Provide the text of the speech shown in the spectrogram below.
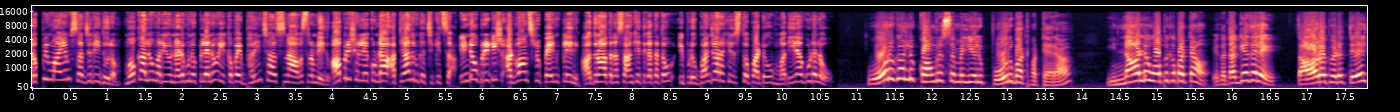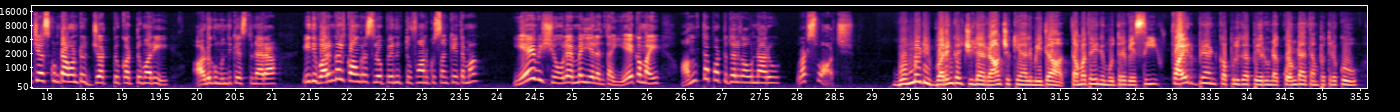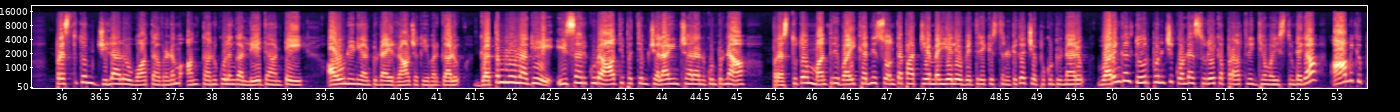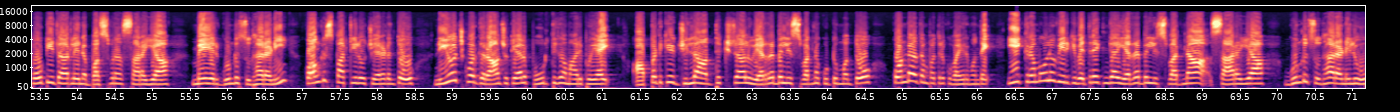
నొప్పి మాయం సర్జరీ దూరం. మోకాలు మరియు నడుము నొప్పులను ఇకపై భరించాల్సిన అవసరం లేదు. ఆపరేషన్ లేకుండా అత్యాధునిక చికిత్స. Indo British advanced pain clinic. అధునాతన సాంకేతికతతో ఇప్పుడు బంజారా హిల్స్తో పాటు మదీనాగూడలో. ఓరుగల్లు కాంగ్రెస్ ఎమ్మెల్యేలు పోరుబాటు పట్టారా? ఇన్నాళ్ళు ఓపిక పట్టాం. ఇక తగ్గేదలే. తాడో పేడో తేల్చేసుకుంటామంటూ జట్టు కట్టు మరి అడుగు ముందుకేస్తున్నారా? ఇది వరంగల్ కాంగ్రెస్లో పెను తుఫానుకు సంకేతమా? ఏ విషయంలో ఎమ్మెల్యేలంతా ఏకమై అంత పట్టుదలగా ఉన్నారు? Let's watch. ఉమ్మడి వరంగల్ జిల్లా రాజకీయాల మీద తమదైన ముద్ర వేసి ఫైర్ బ్రాండ్ కప్పులుగా పేరున్న కొండా దంపతులకు ప్రస్తుతం జిల్లాలో వాతావరణం అంత అనుకూలంగా లేదా అంటే అవునని అంటున్నాయి రాజకీయ వర్గాలు. గతంలోలాగే ఈసారి కూడా ఆధిపత్యం చెలాయించాలనుకుంటున్నా ప్రస్తుతం మంత్రి వైఖరిని సొంత పార్టీ ఎమ్మెల్యేలే వ్యతిరేకిస్తున్నట్టుగా చెప్పుకుంటున్నారు. వరంగల్ తూర్పు నుంచి కొండ సురేఖ ప్రాతినిధ్యం వహిస్తుండగా ఆమెకు పోటీదారులైన బస్వరాజ్ సారయ్య మేయర్ గుండు సుధారాణి కాంగ్రెస్ పార్టీలో చేరడంతో నియోజకవర్గ రాజకీయాలు పూర్తిగా మారిపోయాయి. అప్పటికే జిల్లా అధ్యక్షురాలు ఎర్రబెల్లి స్వర్ణ కుటుంబంతో కొండా దంపతులకు వైరముంది ఈ క్రమంలో వీరికి వ్యతిరేకంగా ఎర్రబెల్లి స్వర్ణ సారయ్య గుండు సుధారాణిలు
